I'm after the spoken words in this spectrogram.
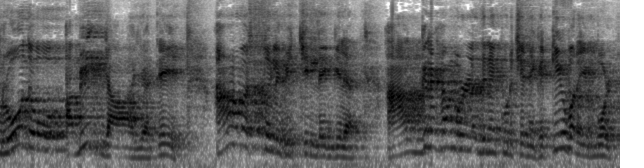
ക്രോധോ അഭിജായത്തെ. ആ വസ്തു ലഭിച്ചില്ലെങ്കിൽ ആഗ്രഹമുള്ളതിനെ കുറിച്ച് നെഗറ്റീവ് പറയുമ്പോൾ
